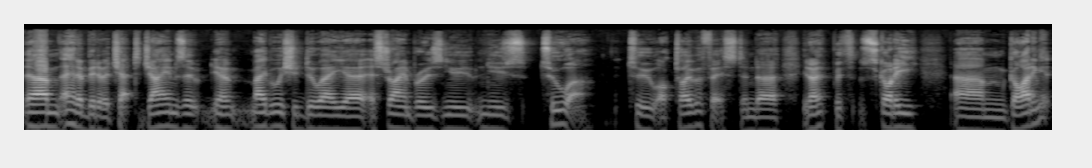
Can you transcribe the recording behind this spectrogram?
um, I had a bit of a chat to James. That, you know, maybe we should do a uh, Australian Brews new, News tour to Oktoberfest. And, uh, you know, with Scotty um, guiding it.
